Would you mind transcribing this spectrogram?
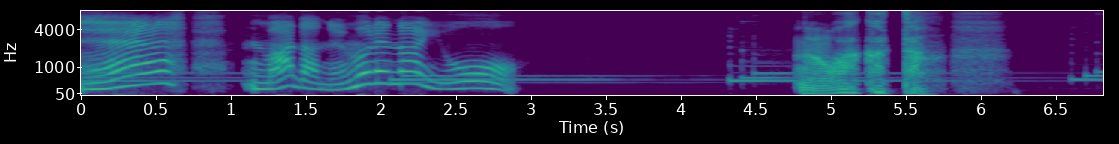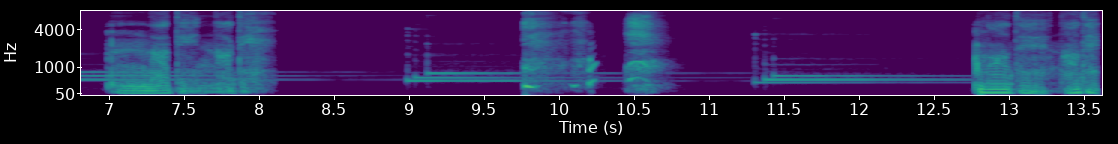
ええー、まだ眠れないよ。わかった。なでなで。なでなで。ん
